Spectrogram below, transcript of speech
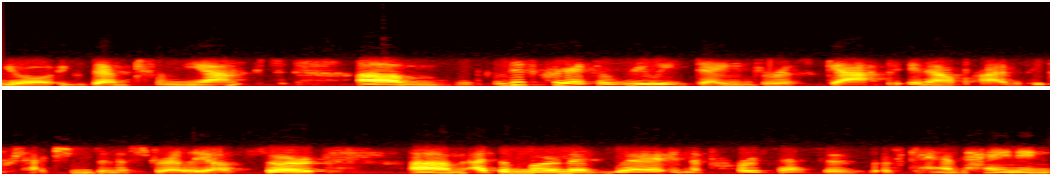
you're exempt from the Act. Um, this creates a really dangerous gap in our privacy protections in Australia. So. Um, at the moment, we're in the process of, of campaigning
